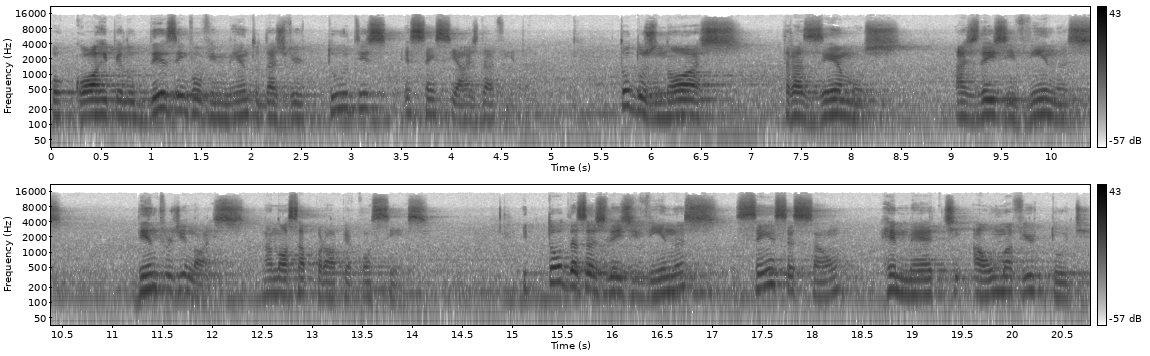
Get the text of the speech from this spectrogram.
ocorre pelo desenvolvimento das virtudes essenciais da vida. Todos nós trazemos as leis divinas dentro de nós, na nossa própria consciência. E todas as leis divinas, sem exceção, remete a uma virtude,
